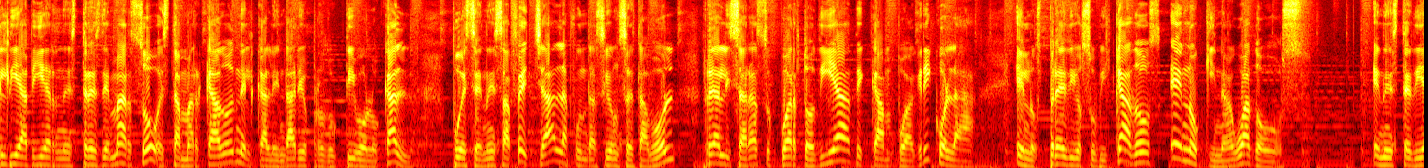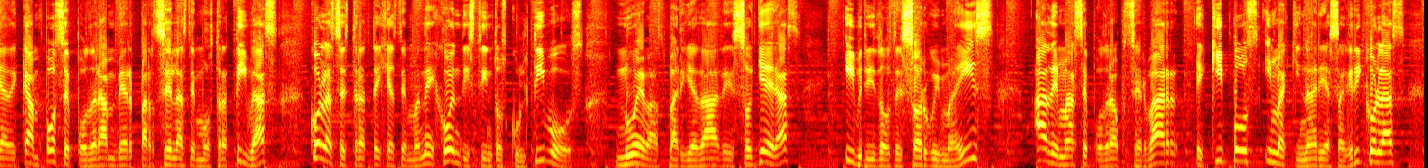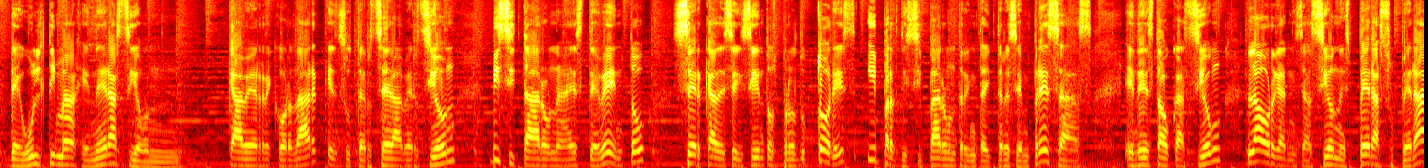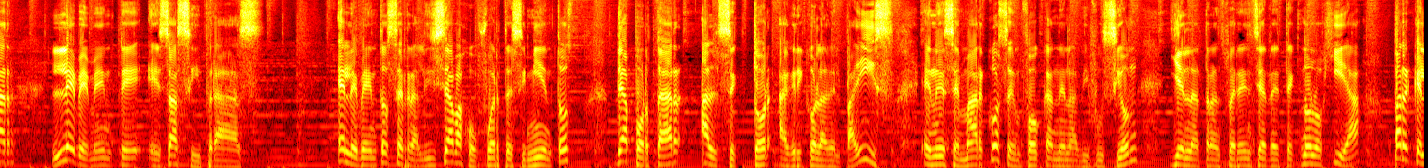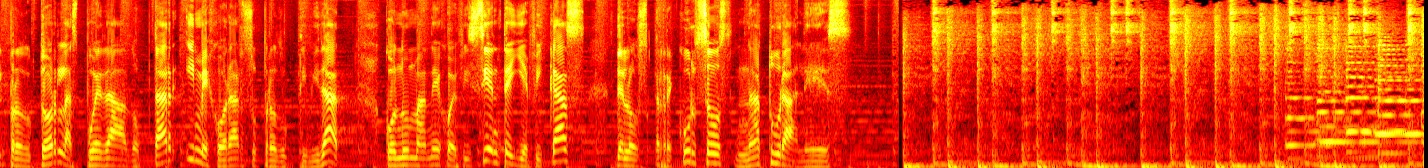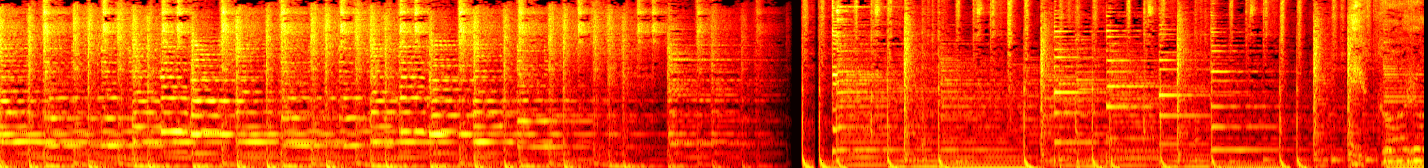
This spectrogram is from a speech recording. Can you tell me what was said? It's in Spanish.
El día viernes 3 de marzo está marcado en el calendario productivo local, pues en esa fecha la Fundación Zetabol realizará su cuarto día de campo agrícola en los predios ubicados en Okinawa 2. En este día de campo se podrán ver parcelas demostrativas con las estrategias de manejo en distintos cultivos, nuevas variedades solleras, híbridos de sorgo y maíz, Además se podrá observar equipos y maquinarias agrícolas de última generación. Cabe recordar que en su tercera versión visitaron a este evento cerca de 600 productores y participaron 33 empresas. En esta ocasión, la organización espera superar levemente esas cifras el evento se realiza bajo fuertes cimientos de aportar al sector agrícola del país. En ese marco se enfocan en la difusión y en la transferencia de tecnología para que el productor las pueda adoptar y mejorar su productividad, con un manejo eficiente y eficaz de los recursos naturales.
